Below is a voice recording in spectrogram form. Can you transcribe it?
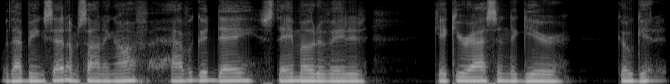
With that being said, I'm signing off. Have a good day. Stay motivated. Kick your ass into gear. Go get it.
